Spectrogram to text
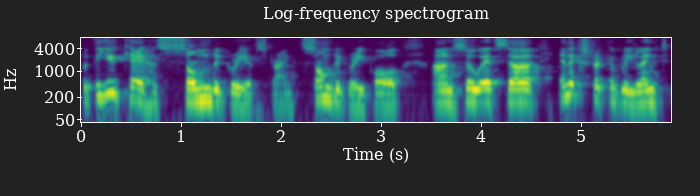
but the UK has some degree of strength, some degree, Paul, and so it's uh, inextricably linked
